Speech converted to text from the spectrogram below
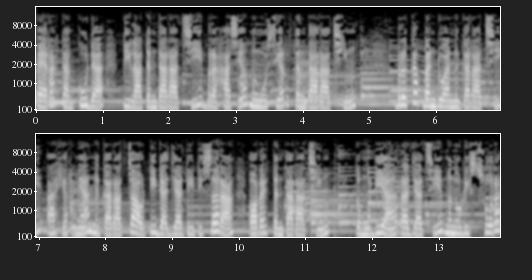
perak dan kuda bila tentara Qi berhasil mengusir tentara Qing. Berkat bantuan negara Qi, akhirnya negara Zhao tidak jadi diserang oleh tentara Qing. Kemudian Raja Qi menulis surat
